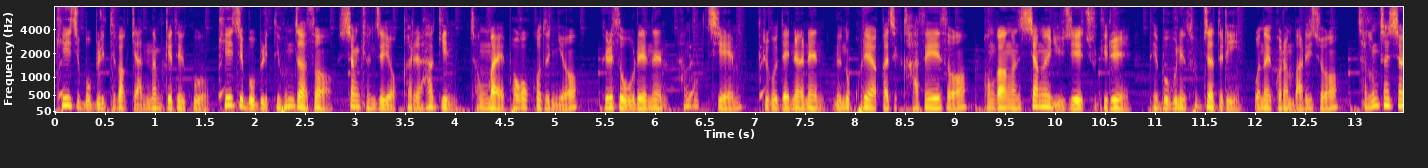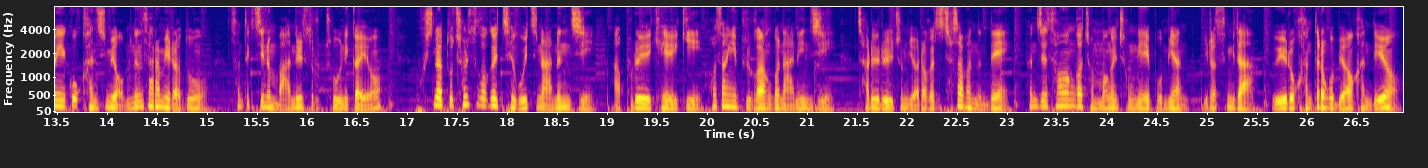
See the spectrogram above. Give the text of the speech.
KG 모빌리티밖에 안 남게 되고 KG 모빌리티 혼자서 시장 견제 역할을 하긴 정말 버겁거든요. 그래서 올해는 한국 GM 그리고 내년엔 르노코리아까지 가세해서 건강한 시장을 유지해 주기를 대부분의 소비자들이 원할 거란 말이죠. 자동차 시장에 꼭 관심이 없는 사람이라도 선택지는 많을수록 좋으니까요. 혹시나 또 철수각을 재고 있지는 않은지 앞으로의 계획이 허상이 불과한 건 아닌지 자료를 좀 여러 가지 찾아봤는데 현재 상황과 전망을 정리해 보면 이렇습니다. 의외로 간단하고 명확한데요.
